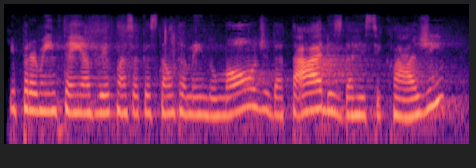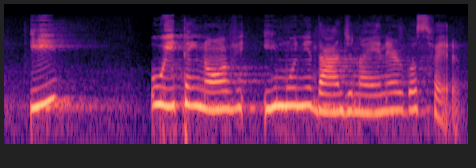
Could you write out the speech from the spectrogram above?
que para mim tem a ver com essa questão também do molde, da TARES, da reciclagem, e o item 9, imunidade na energosfera.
